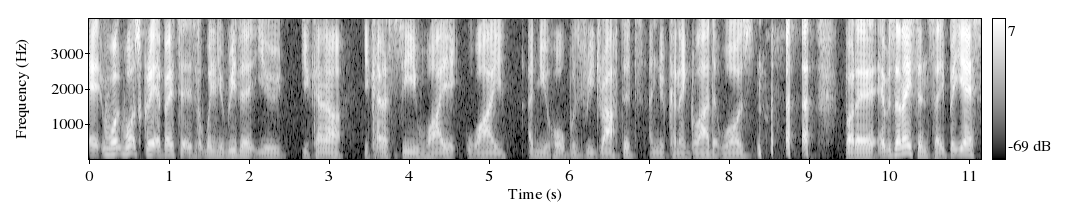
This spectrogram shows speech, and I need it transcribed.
it, what, what's great about it is that when you read it, you you kind of you kind of see why why A New Hope was redrafted, and you're kind of glad it was. but uh, it was a nice insight. But yes,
